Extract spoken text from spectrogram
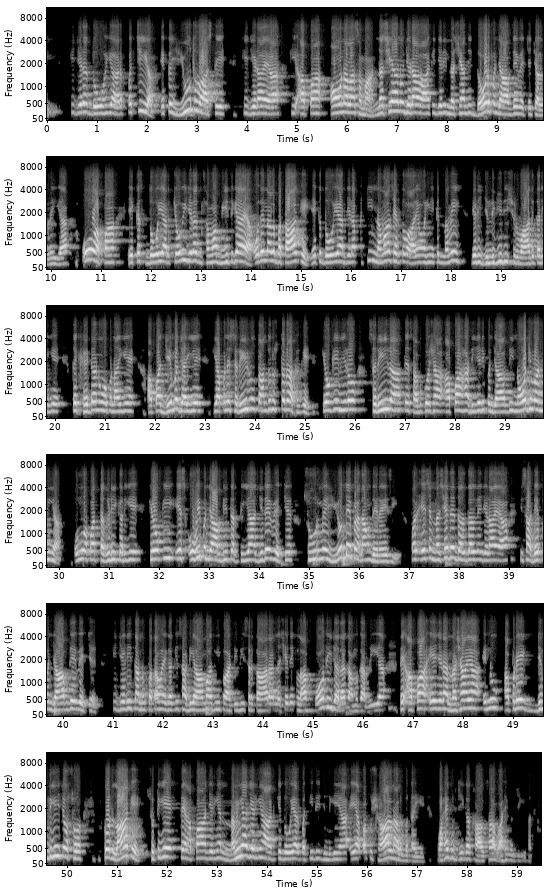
ਕਿ ਜਿਹੜਾ 2025 ਆ, ਇੱਕ ਯੂਥ ਵਾਸਤੇ ਕਿ ਜਿਹੜਾ ਆ ਕਿ ਆਪਾਂ ਆਉਣ ਵਾਲਾ ਸਮਾਂ, ਨਸ਼ਿਆਂ ਨੂੰ ਜਿਹੜਾ ਵਾ ਕਿ ਜਿਹੜੀ ਨਸ਼ਿਆਂ ਦੀ ਦੌੜ ਪੰਜਾਬ ਦੇ ਵਿੱਚ ਚੱਲ ਰਹੀ ਆ, ਉਹ ਆਪਾਂ ਇੱਕ 2024 ਜਿਹੜਾ ਸਮਾਂ ਬੀਤ ਗਿਆ ਆ, ਉਹਦੇ ਨਾਲ ਬਤਾ ਕੇ ਇੱਕ 2000 ਜਿਹੜਾ 25 ਨਵਾਂ ਸਿਰ ਤੋਂ ਆ ਰਿਹਾ, ਉਹ ਅਸੀਂ ਇੱਕ ਨਵੀਂ ਜਿਹੜੀ ਜ਼ਿੰਦਗੀ ਦੀ ਸ਼ੁਰੂਆਤ ਕਰੀਏ ਤੇ ਖੇਡਾਂ ਨੂੰ ਅਪਣਾਈਏ, ਆਪਾਂ ਜਿਮ ਜਾਈਏ ਕਿ ਆਪਣੇ ਸਰੀਰ ਨੂੰ ਤੰਦਰੁਸਤ ਰੱਖ ਕੇ, ਕਿਉਂਕਿ ਵੀਰੋ ਸਰੀਰ ਆ ਤੇ ਸਭ ਕੁਝ ਆ, ਆਪਾਂ ਸਾਡੀ ਜਿਹੜੀ ਪੰਜਾਬ ਦੀ ਨੌਜਵਾਨੀ ਆ ਉਹਨੂੰ ਆਪਾਂ ਤਗੜੀ ਕਰੀਏ, ਕਿਉਂਕਿ ਇਸ ਉਹੀ ਪੰਜਾਬ ਦੀ ਧਰਤੀ ਆ ਜਿਹਦੇ ਵਿੱਚ ਸੂਰਮੇ ਯੋਧੇ ਪੈਦਾ ਹੁੰਦੇ ਰਹੇ ਸੀ। ਪਰ ਇਸ ਨਸ਼ੇ ਦੇ ਦਲਦਲ ਨੇ ਜਿਹੜਾ ਆ ਕਿ ਸਾਡੇ ਪੰਜਾਬ ਦੇ ਵਿੱਚ ਕਿ ਜਿਹੜੀ ਤੁਹਾਨੂੰ ਪਤਾ ਹੋਏਗਾ ਕਿ ਸਾਡੀ ਆਮ ਆਦਮੀ ਪਾਰਟੀ ਦੀ ਸਰਕਾਰ ਆ, ਨਸ਼ੇ ਦੇ ਖਿਲਾਫ ਬਹੁਤ ਹੀ ਜ਼ਿਆਦਾ ਕੰਮ ਕਰ ਰਹੀ ਆ ਤੇ ਆਪਾਂ ਇਹ ਜਿਹੜਾ ਨਸ਼ਾ ਆ, ਇਹਨੂੰ ਆਪਣੇ ਜ਼ਿੰਦਗੀ ਚੋਂ ਕੋ ਲਾ ਕੇ ਸੁੱਟੀਏ ਤੇ ਆਪਾਂ ਜਿਹੜੀਆਂ ਨਵੀਆਂ ਜਿਹੜੀਆਂ ਆਜ ਕੇ 2025 ਦੀ ਜ਼ਿੰਦਗੀ ਆ, ਇਹ ਆਪਾਂ ਖੁਸ਼ਹਾਲ ਨਾਲ ਬਤਾਈਏ। ਵਾਹਿਗੁਰੂ ਜੀ ਕਾ ਖਾਲਸਾ, ਵਾਹਿਗੁਰੂ ਜੀ ਕੀ ਫਤਿਹ।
